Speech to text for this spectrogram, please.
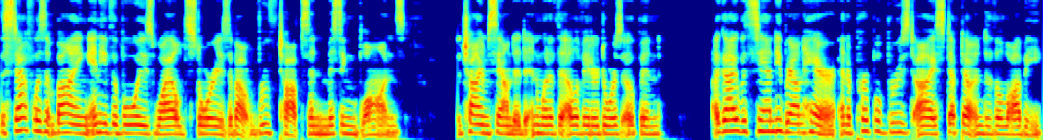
The staff wasn't buying any of the boys' wild stories about rooftops and missing blondes. The chime sounded, and one of the elevator doors opened. A guy with sandy brown hair and a purple bruised eye stepped out into the lobby.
